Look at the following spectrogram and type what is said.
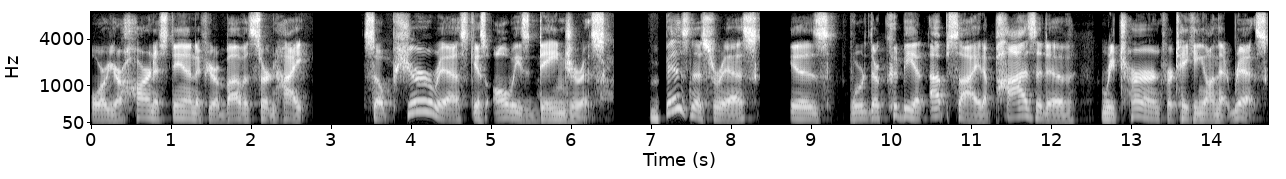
or you're harnessed in if you're above a certain height. So, pure risk is always dangerous. Business risk is where there could be an upside, a positive return for taking on that risk.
